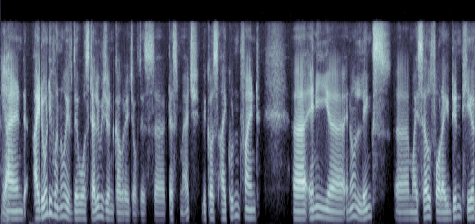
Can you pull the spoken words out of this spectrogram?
Yeah. And I don't even know if there was television coverage of this uh, test match because I couldn't find uh, any uh, you know links uh, myself, or I didn't hear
